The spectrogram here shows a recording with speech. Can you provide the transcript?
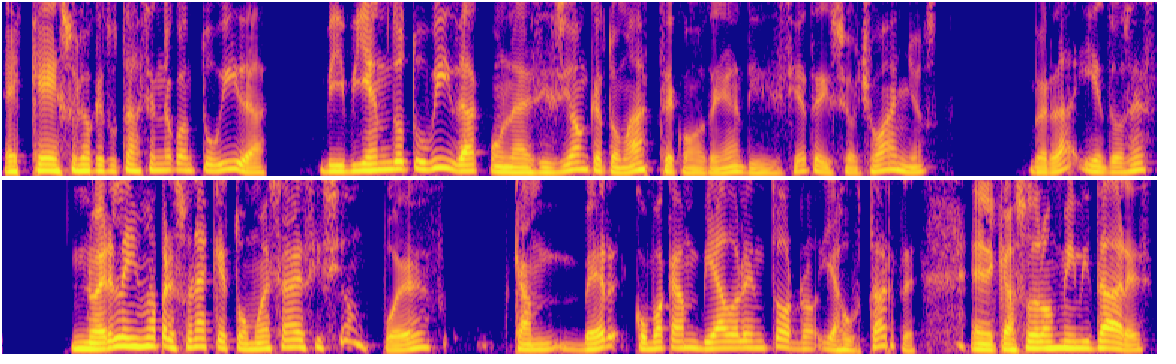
es que eso es lo que tú estás haciendo con tu vida. viviendo tu vida con la decisión que tomaste cuando tenías 17, 18 años, ¿verdad? Y entonces no eres la misma persona que tomó esa decisión. Puedes ver cómo ha cambiado el entorno y ajustarte. En el caso de los militares,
